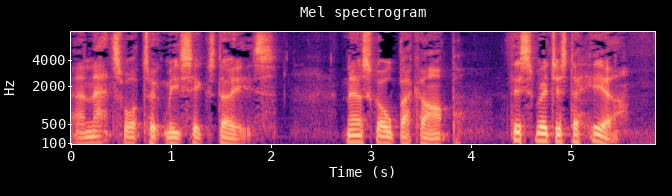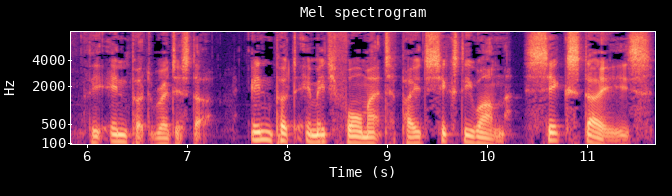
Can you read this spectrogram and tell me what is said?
And that's what took me six days. Now scroll back up. This register here, the input register. Input image format, page 61. Six days.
